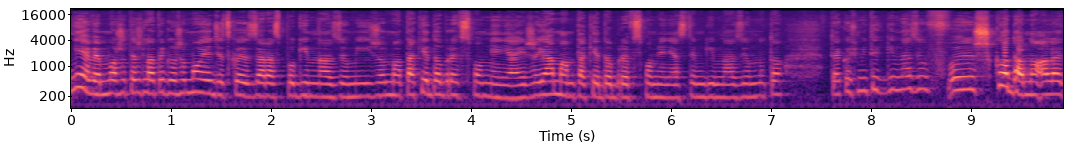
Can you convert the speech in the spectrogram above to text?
Nie wiem, może też dlatego, że moje dziecko jest zaraz po gimnazjum i że ma takie dobre wspomnienia i że ja mam takie dobre wspomnienia z tym gimnazjum, no to, to jakoś mi tych gimnazjów y, szkoda, no ale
